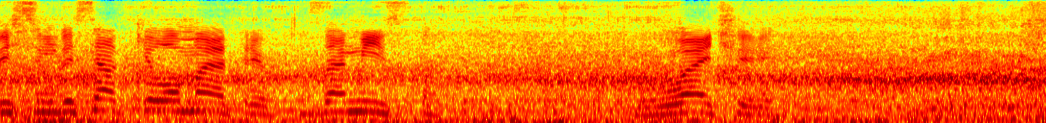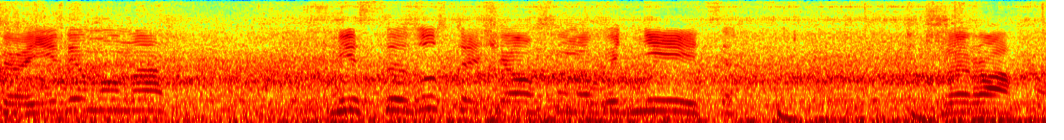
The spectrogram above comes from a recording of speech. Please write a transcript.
80 кілометрів за місто. Ввечері. Що, їдемо на місце зустрічі, воно видніється. Жирафа.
